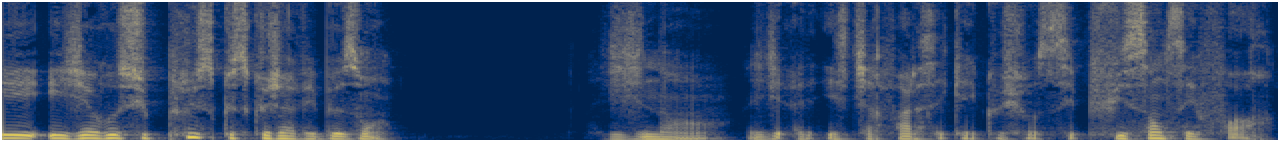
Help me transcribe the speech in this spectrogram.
Et, j'ai reçu plus que ce que j'avais besoin. J'ai dit non. Istirfar, c'est quelque chose. C'est puissant, c'est fort.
